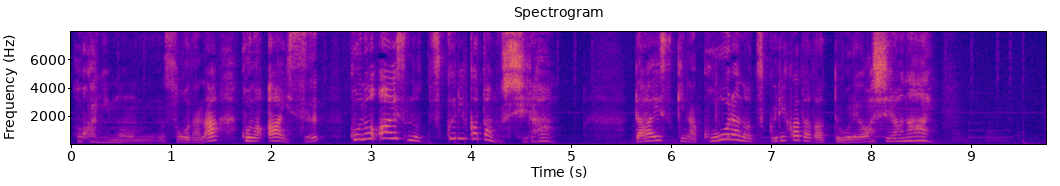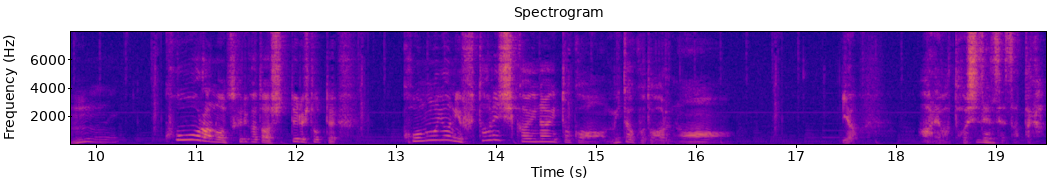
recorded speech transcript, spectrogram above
他にもそうだな。このアイス？このアイスの作り方も知らん大好きなコーラの作り方だって俺は知らない。うん。コーラの作り方を知ってる人ってこの世に2人しかいないとか見たことあるな。いやあれは都市伝説だったか。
